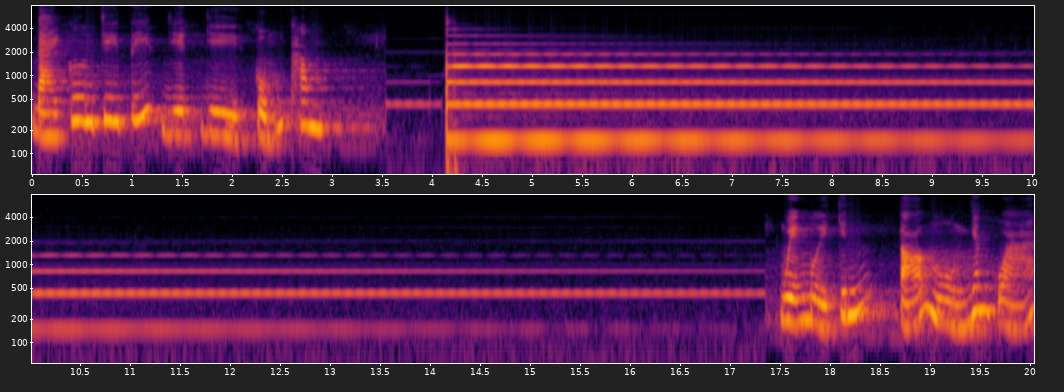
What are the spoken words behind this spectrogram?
Đại cương chi tiết việc gì cũng thông. Nguyện 19 tỏ nguồn nhân quả,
